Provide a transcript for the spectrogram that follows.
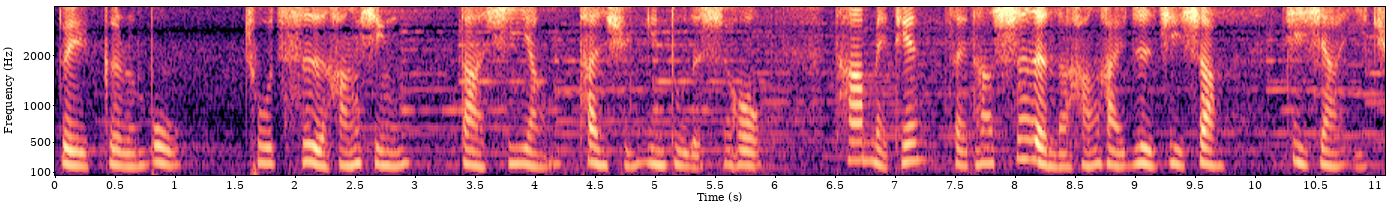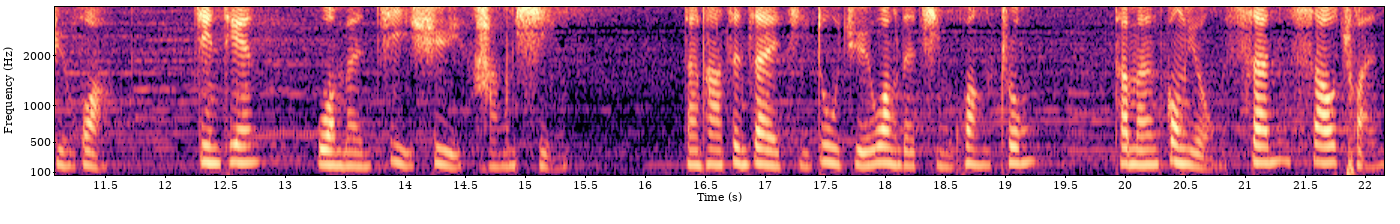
对哥伦布初次航行大西洋探寻印度的时候，他每天在他私人的航海日记上记下一句话：“今天我们继续航行。”当他正在极度绝望的情况中。他们共有三艘船，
